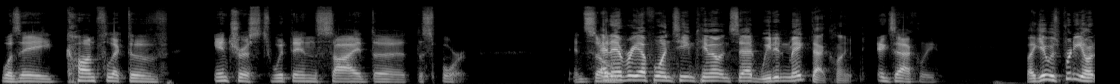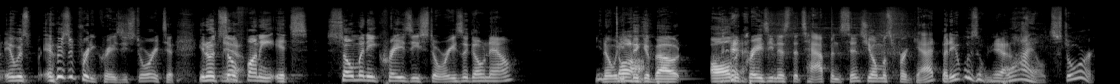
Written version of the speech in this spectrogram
was a conflict of interest within inside the the sport. And so And every F1 team came out and said we didn't make that claim. Exactly. Like it was pretty it was it was a pretty crazy story too. You know, it's so yeah. funny. It's so many crazy stories ago now. You know, when you oh. think about all the craziness that's happened since, you almost forget, but it was a yeah. wild story.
